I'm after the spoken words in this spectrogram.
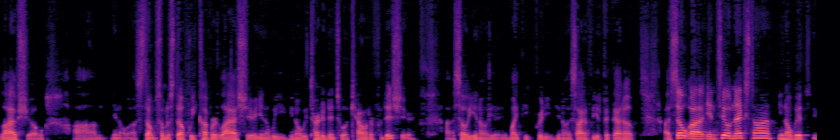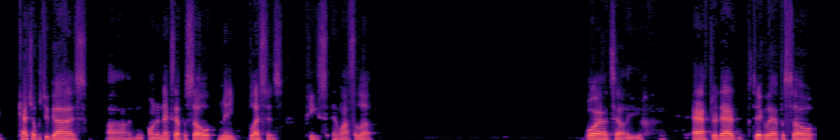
live show. Um, you know, uh, some some of the stuff we covered last year, you know, we you know we turned it into a calendar for this year. Uh, so you know, it might be pretty you know exciting for you to pick that up. Uh, so uh, until next time, you know, we'll catch up with you guys uh, on the next episode. Many blessings, peace, and lots of love. Boy, I tell you, after that particular episode,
